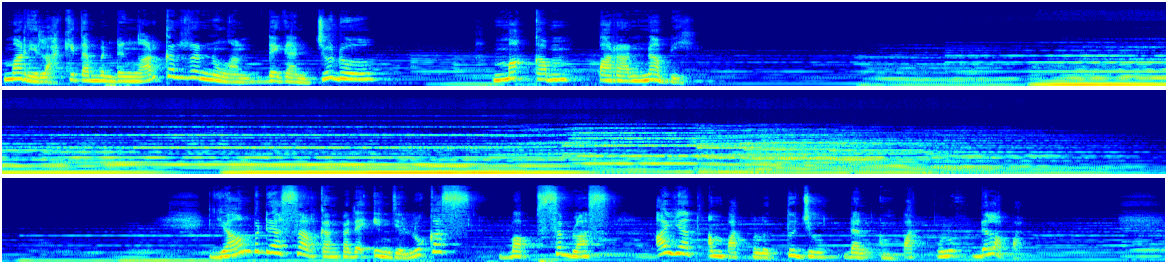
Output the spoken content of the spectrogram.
marilah kita mendengarkan renungan dengan judul Makam Para Nabi. Yang berdasarkan pada Injil Lukas bab 11 ayat 47 dan 48.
